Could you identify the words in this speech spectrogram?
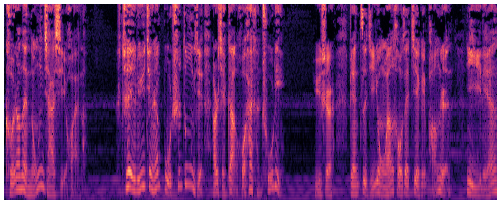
可让那农家气坏了，这驴竟然不吃东西，而且干活还很出力，于是便自己用完后再借给旁人，一连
